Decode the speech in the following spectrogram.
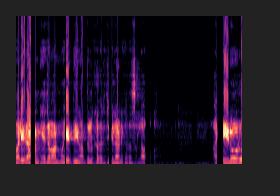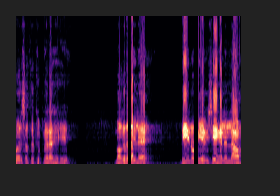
வழிதான் எஜமான் முஹித்தீன் அப்துல் கதர் ஜீலானி கதசல்லா ஐநூறு வருஷத்துக்கு பிறகு பகதாதில் தீனுடைய விஷயங்கள் எல்லாம்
